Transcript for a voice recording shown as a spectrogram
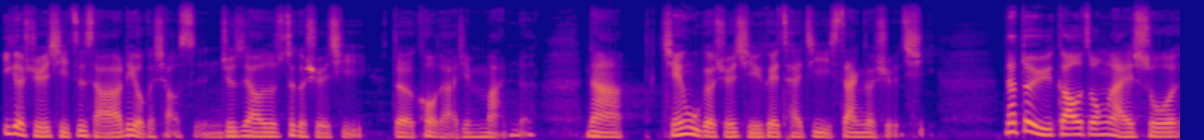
一个学期至少要六个小时，你就是要这个学期的扣的已经满了。那前五个学期可以才记三个学期。那对于高中来说，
